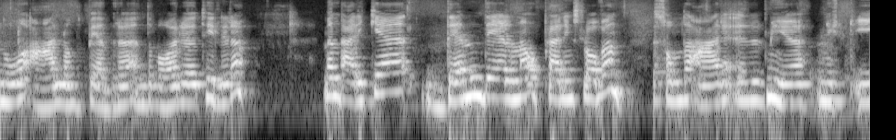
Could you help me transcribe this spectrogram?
nå er langt bedre enn det var tidligere. Men det er ikke den delen av opplæringsloven som det er mye nytt i.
